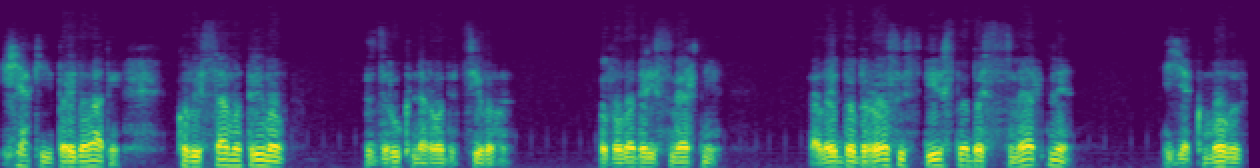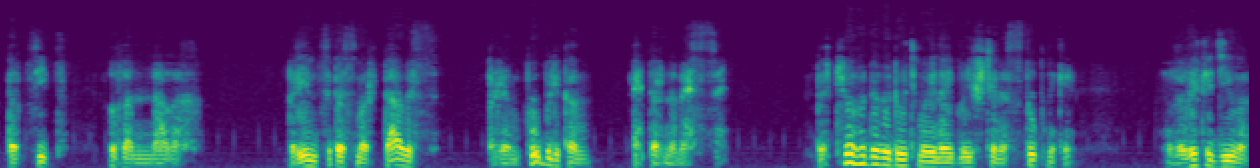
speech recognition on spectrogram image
Як її передавати, коли сам отримав з рук народу цілого? Володарі смертні, але добро суспільства безсмертне, як мовив Тацит в анналах. Принципе смерталис ремпублікам етерномессе. До чого доведуть мої найближчі наступники? Велике діло,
